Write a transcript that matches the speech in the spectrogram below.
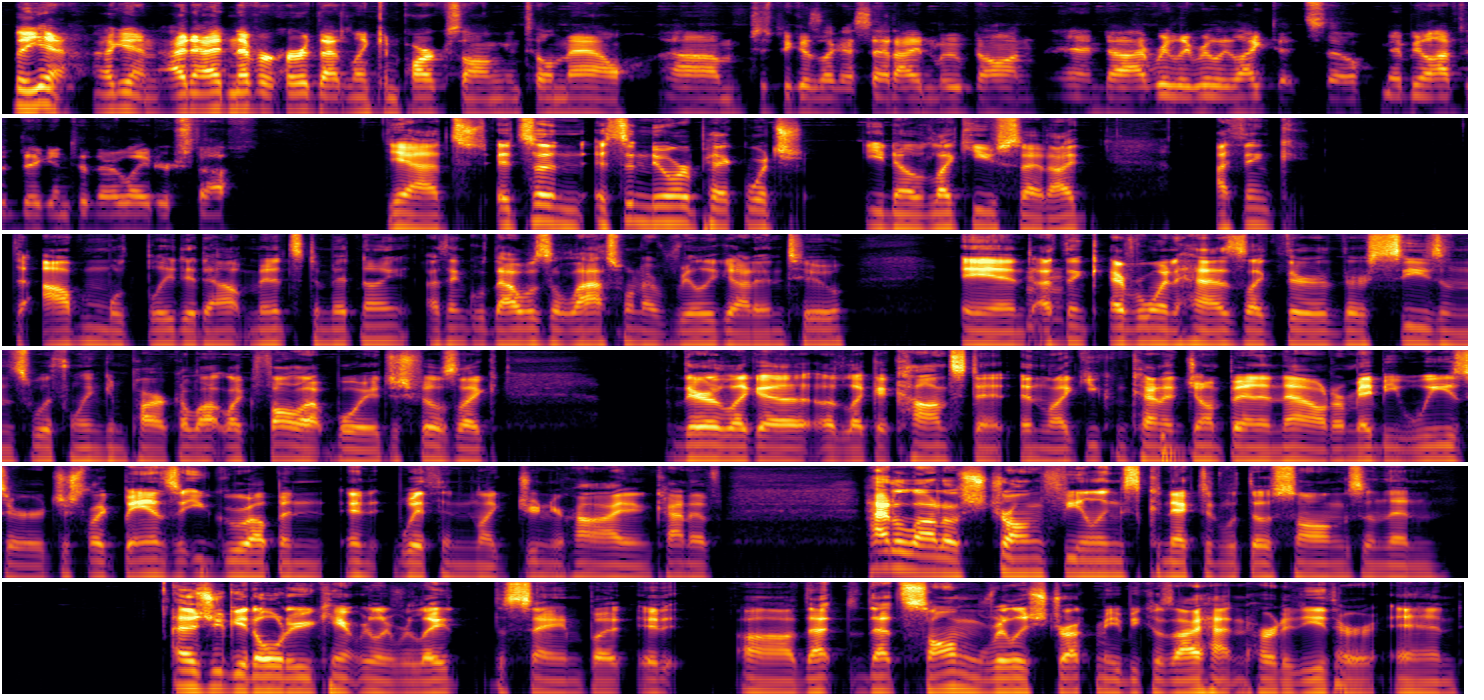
but yeah, again, I'd, I'd, never heard that Linkin Park song until now, um, just because, like I said, I had moved on, and uh, I really, really liked it. So maybe I'll have to dig into their later stuff. Yeah, it's it's a it's a newer pick, which you know, like you said, I I think the album with Bleed It Out, Minutes to Midnight. I think that was the last one I really got into. And mm-hmm. I think everyone has like their their seasons with Linkin Park, a lot like Fall Out Boy. It just feels like they're like a, a like a constant, and like you can kind of jump in and out, or maybe Weezer, just like bands that you grew up in, in with in like junior high, and kind of had a lot of strong feelings connected with those songs. And then as you get older, you can't really relate the same. But it uh, that that song really struck me because I hadn't heard it either, and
